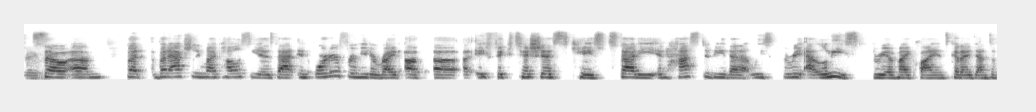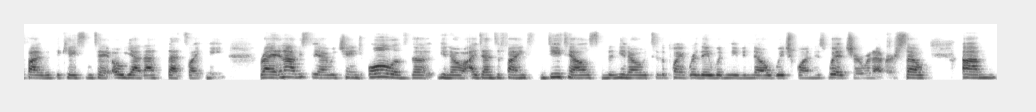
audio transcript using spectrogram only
Right. so um but but actually my policy is that in order for me to write up a, a fictitious case study it has to be that at least three at least three of my clients could identify with the case and say oh yeah that that's like me right? And obviously i would change all of the you know identifying details you know to the point where they wouldn't even know which one is which or whatever. So um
